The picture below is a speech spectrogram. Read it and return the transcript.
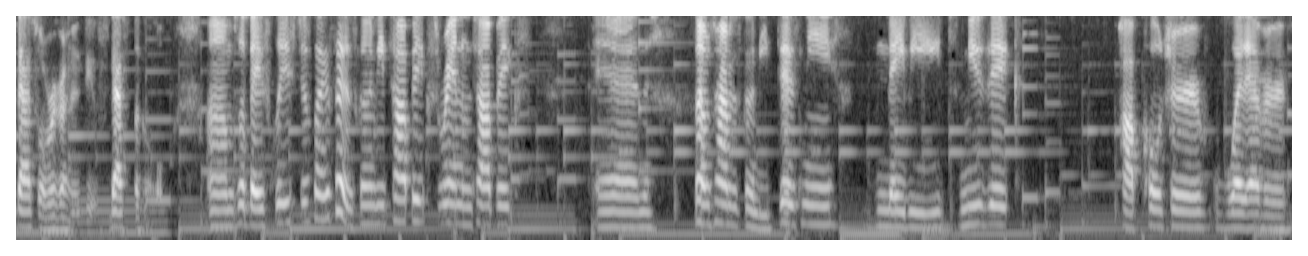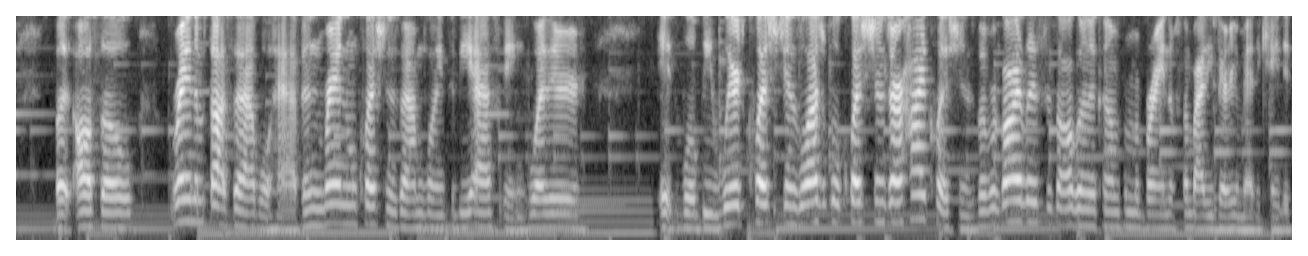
that's what we're going to do. That's the goal. Um, so, basically, it's just like I said, it's going to be topics, random topics, and sometimes it's going to be Disney, maybe music, pop culture, whatever, but also random thoughts that I will have and random questions that I'm going to be asking, whether it will be weird questions, logical questions, or high questions. But regardless, it's all going to come from a brain of somebody very medicated.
